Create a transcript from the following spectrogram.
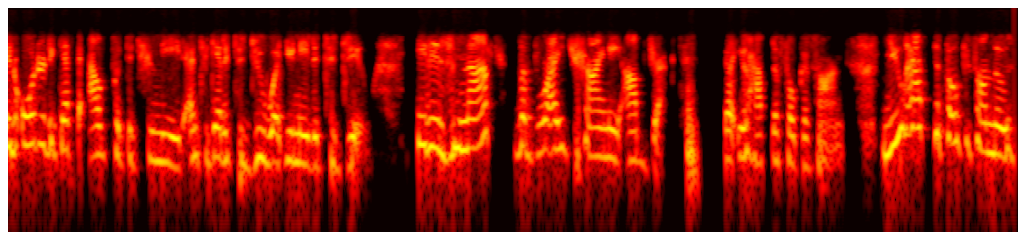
in order to get the output that you need and to get it to do what you need it to do. It is not the bright, shiny object that you have to focus on. You have to focus on those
